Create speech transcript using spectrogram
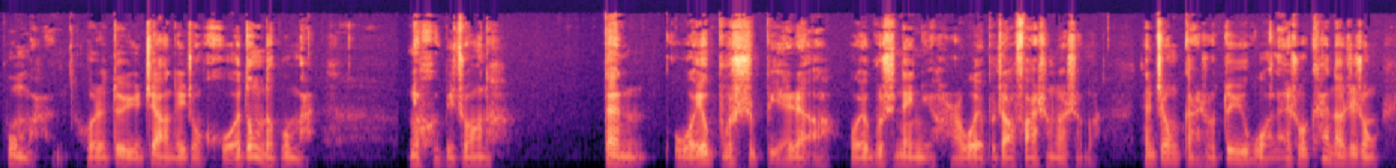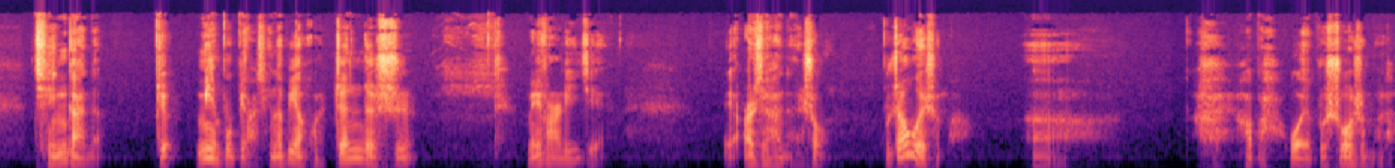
不满，或者对于这样的一种活动的不满，你何必装呢？但。我又不是别人啊，我又不是那女孩，我也不知道发生了什么。但这种感受对于我来说，看到这种情感的就面部表情的变化，真的是没法理解，而且很难受，不知道为什么。呃，唉，好吧，我也不说什么了。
